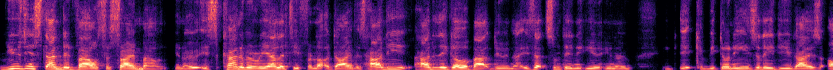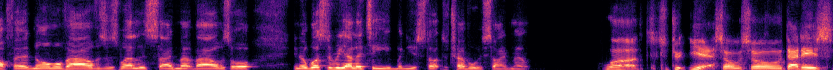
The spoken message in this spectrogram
using standard valves for side mount, you know, it's kind of a reality for a lot of divers. How do you how do they go about doing that? Is that something that you you know it can be done easily? Do you guys offer normal valves as well as side mount valves, or you know, what's the reality when you start to travel with side mount? Well, yeah. So, so that is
